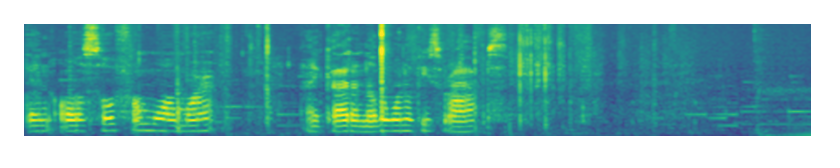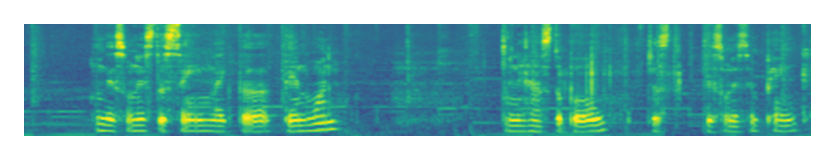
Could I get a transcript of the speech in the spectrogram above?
Then also from Walmart, I got another one of these wraps. And this one is the same like the thin one. And it has the bow. Just this one is in pink.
